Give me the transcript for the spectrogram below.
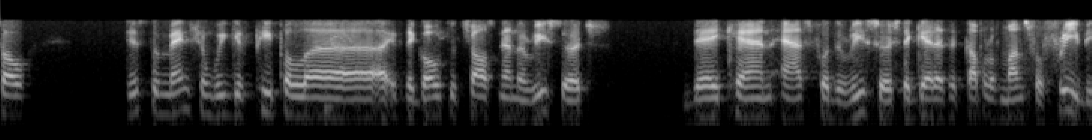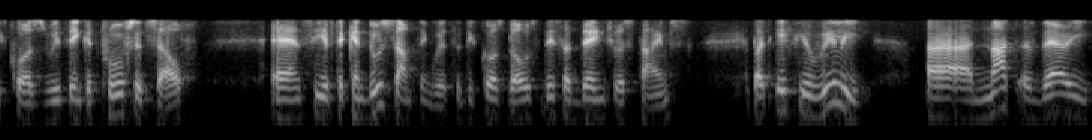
So, just to mention, we give people uh, if they go to Charles Nenner Research, they can ask for the research. They get it a couple of months for free because we think it proves itself, and see if they can do something with it because those these are dangerous times. But if you're really uh, not a very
